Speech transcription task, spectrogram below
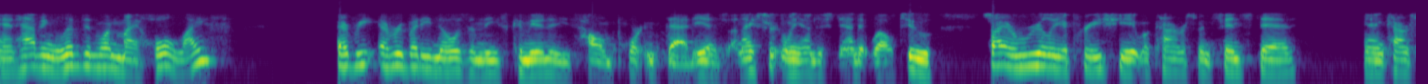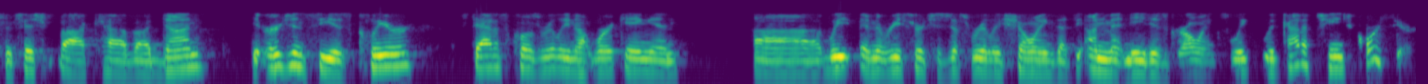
And having lived in one my whole life, every, everybody knows in these communities how important that is. And I certainly understand it well too. So I really appreciate what Congressman Finstad and Congressman Fischbach have uh, done. The urgency is clear. Status quo is really not working, and uh, we and the research is just really showing that the unmet need is growing. So we, we've got to change course here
